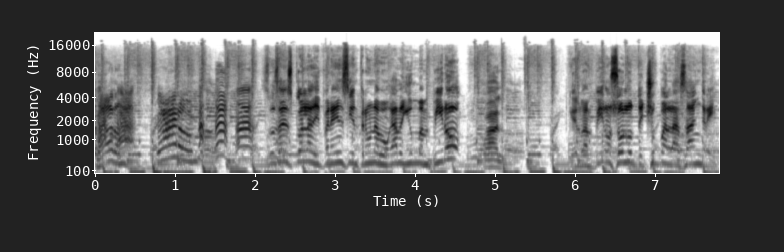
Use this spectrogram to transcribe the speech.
Claro, claro. ¿Tú sabes cuál es la diferencia entre un abogado y un vampiro? ¿Cuál? Que el vampiro solo te chupa la sangre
